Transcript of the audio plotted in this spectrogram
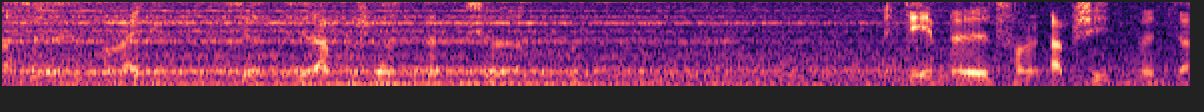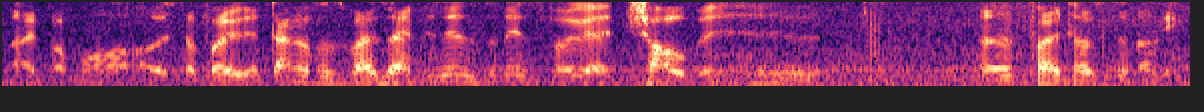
Achso, das ist mal weg. Ist jetzt hier abgeschlossen, dann ist schon dem Bild verabschieden wir uns dann einfach mal aus der Folge. Danke fürs Beisein. Wir sehen uns in der nächsten Folge. Ciao. Äh, Pfeiltaste nach links.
